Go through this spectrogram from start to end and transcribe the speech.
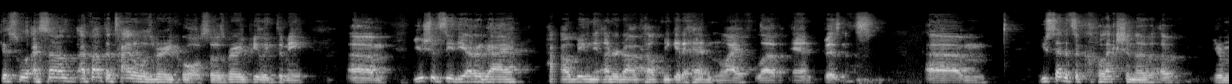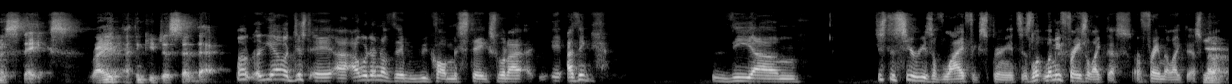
this was I saw. I thought the title was very cool, so it was very appealing to me. Um, you should see the other guy. How being the underdog helped me get ahead in life, love, and business. Um, you said it's a collection of, of your mistakes, right? I think you just said that. Oh, yeah, just I don't know if they would be called mistakes. What I I think the um, just a series of life experiences. Let, let me phrase it like this, or frame it like this. Yeah.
